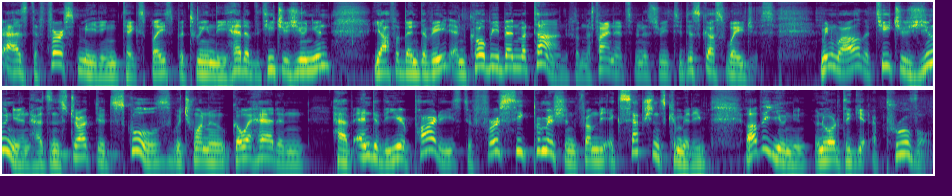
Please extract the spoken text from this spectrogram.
as the first meeting takes place between the head of the teachers union, Yafa Ben David, and Kobi Ben Matan from the finance ministry to discuss wages. Meanwhile, the teachers union has instructed schools which want to go ahead and have end of the year parties to first seek permission from the exceptions committee of the union in order to get approval.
